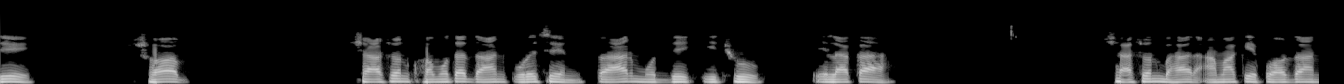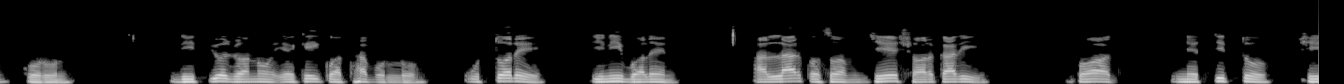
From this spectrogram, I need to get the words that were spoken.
যে সব শাসন ক্ষমতা দান করেছেন, তার মধ্যে কিছু এলাকা শাসনভার আমাকে প্রদান করুন। দ্বিতীয় জন একই কথা বলল। উত্তরে তিনি বলেন, আল্লাহর কসম, যে সরকারি পদ নেতৃত্ব সে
